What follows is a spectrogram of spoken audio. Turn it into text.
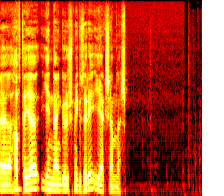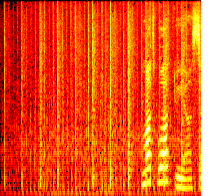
E, haftaya yeniden görüşmek üzere. İyi akşamlar. Matbuat Dünyası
